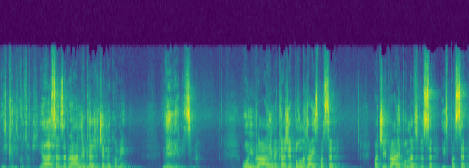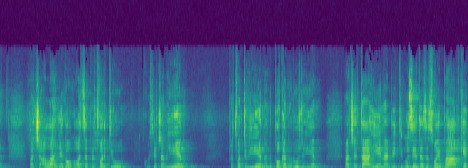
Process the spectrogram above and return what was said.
Nikad niko drugi. Ja sam zabranio, kaže, džennet kome? Nevjernicima. O Ibrahime, kaže, pogledaj ispod sebe. Pa će Ibrahim pogledati ispod sebe, ispod sebe. Pa će Allah njegovog oca pretvoriti u, sjećam, hijenu. Pretvoriti u hijenu, jednu poganu, ružnu hijenu. Pa će ta hijena biti uzeta za svoje papke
